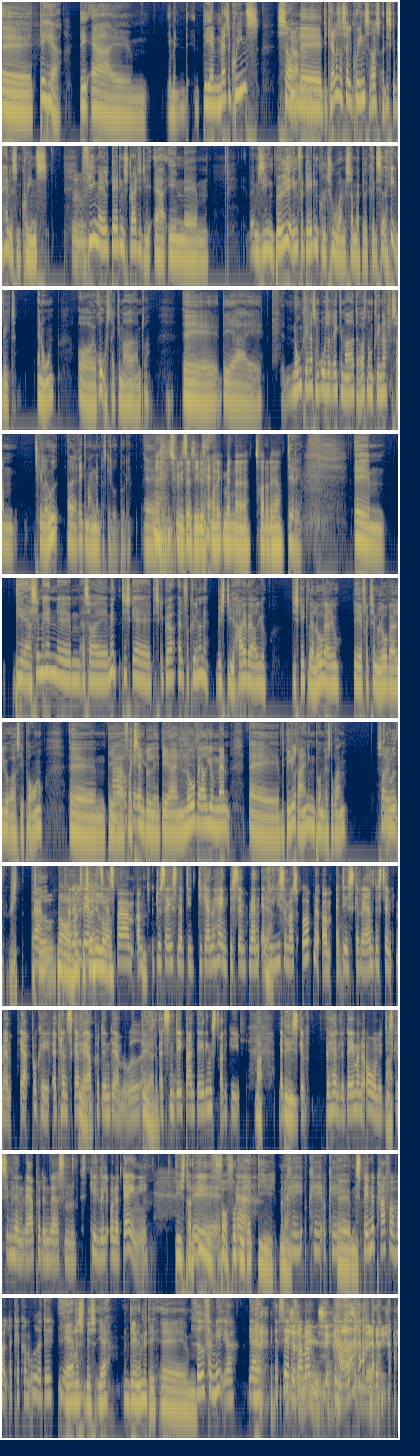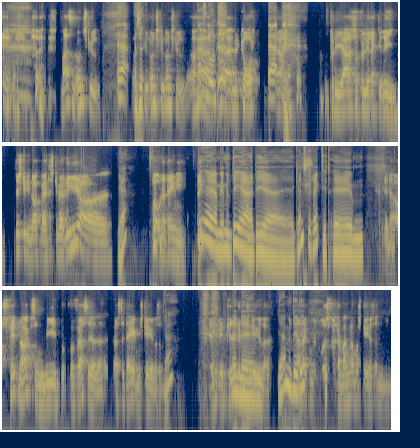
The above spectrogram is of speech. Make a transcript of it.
Øh, det her, det er, øh, jamen, det er en masse queens, som Ja. øh, de kalder sig selv queens også, og de skal behandles som queens. Mm. Female dating strategy er en, øh, hvad man sige, en bølge inden for datingkulturen, som er blevet kritiseret helt vildt af nogen, og rost rigtig meget af andre. Øh, det er øh, nogle kvinder, som roser det rigtig meget. Der er også nogle kvinder, som skiller ud, og der er rigtig mange mænd, der skiller ud på det. Øh, Ja, jeg skulle lige til at sige det. Ja. Må ikke mænd er træt af det her? det er det. Øhm, det er simpelthen, øhm, altså øh, mænd, de skal, de skal gøre alt for kvinderne, hvis de er high value. De skal ikke være low value. Det er for eksempel low value at se porno. Øhm, det er Ah, for okay. eksempel, øh, det er en low value mand, der øh, vil dele regningen på en restaurant. Så er det ud afsted. Mm. Nå, var han nemlig skal det, tage jeg hele ville til at lortet. spørge om, om du sagde sådan, at de, de gerne vil have en bestemt mand, at Ja. ja. de ligesom også åbne om, at det skal være en bestemt mand. Ja, okay, at han skal Det være det. på den der måde. Det at, er det. At sådan, det er ikke bare en datingstrategi, Nej, at det de skal behandle damerne ordentligt. Nej. De skal simpelthen være på den der sådan helt vildt underdanige. Det er strategien Øh, for at få den ja. rigtige mand. Okay, okay, okay. Øhm, Spændende parforhold, der kan komme ud af det. ja, hvis, hvis, ja, det er nemlig det. Øhm, Fede familier. Ja, Ja. jeg ser det så for mig. dynamisk. meget sådan, øh, meget sådan undskyld. Ja, Undskyld, undskyld, undskyld. Og er her, nogle- her er mit kort. ja. Ja. Fordi jeg er selvfølgelig rigtig rig. Det skal de nok være. Det skal være rige og, Ja. Og underdanige. det er, jamen, det er, det er øh, ganske rigtigt. Øhm, Det er da også fedt nok, sådan lige på, på første, eller første dag måske, eller sådan. Ja. Det er lidt kedeligt Men, måske, øh, eller ja, men det er er der det. ikke et modspil, der mangler måske, og sådan.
